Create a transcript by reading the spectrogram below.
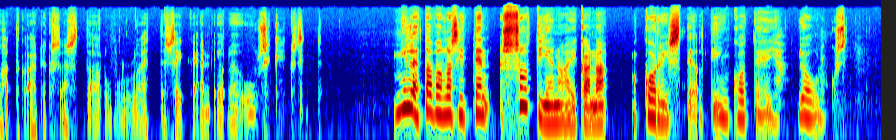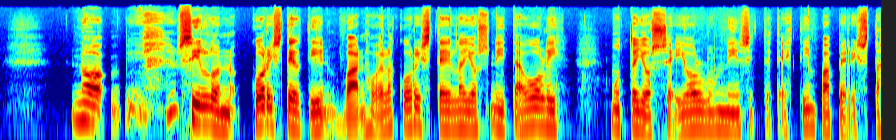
1800-luvulla, että sekään ei ole uusi keksintö. Millä tavalla sitten sotien aikana koristeltiin koteja jouluksi? No silloin koristeltiin vanhoilla koristeilla, jos niitä oli, mutta jos ei ollut, niin sitten tehtiin paperista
